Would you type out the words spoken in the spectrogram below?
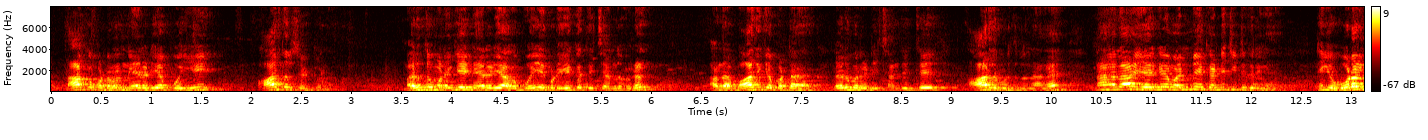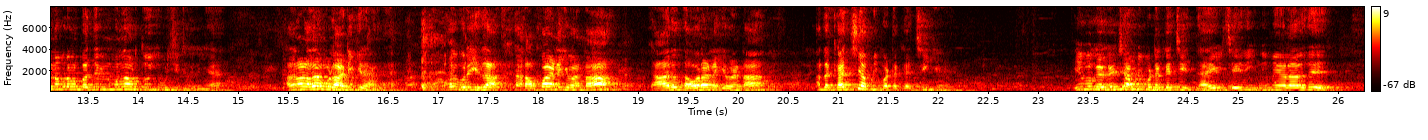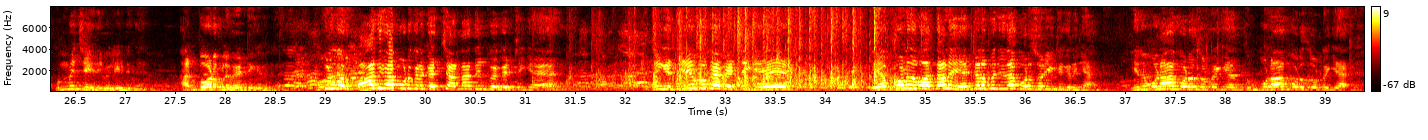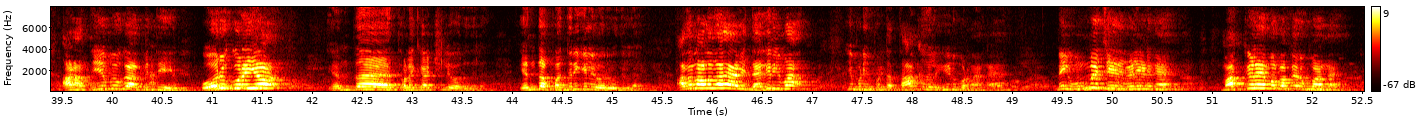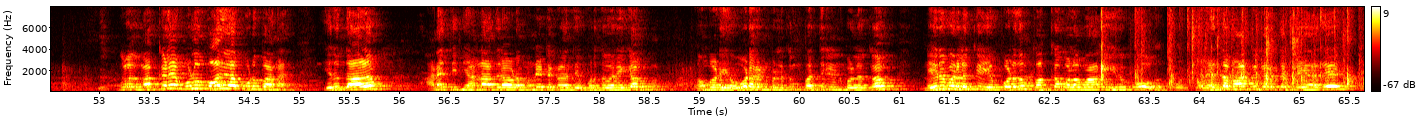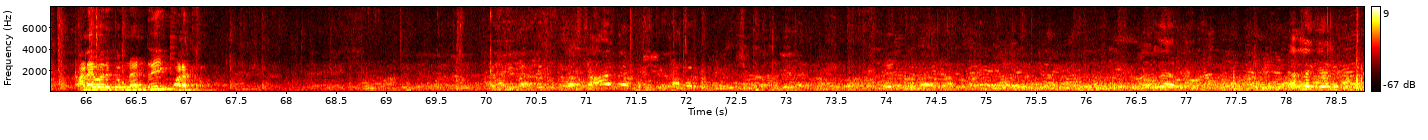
தாக்கப்பட்டவர்கள் நேரடியாக போய் ஆறுதல் சொல்லிட்டு மருத்துவமனைக்கு நேரடியாக போய் எங்களுடைய இயக்கத்தை சேர்ந்தவர்கள் அந்த பாதிக்கப்பட்ட பெருமரடி சந்தித்து ஆறுதல் கொடுத்துட்டு இருந்தாங்க. நாங்கள் தான் ஏற்கனவே வன்மையை கண்டிச்சுட்டு இருக்கிறீங்க. நீங்கள் ஊடக நபர்கள் பத்திரிகை நம்பர்லாம் அவர் தூக்கி பிடிச்சிட்டு இருக்கிறீங்க. அதனால தான் உங்களை அடிக்கிறாங்க. புரியுதா? தப்பாக நினைக்க வேண்டாம். யாரும் தவறாக நினைக்க வேண்டாம். அந்த கட்சி அப்படிப்பட்ட கட்சிங்க. திமுக கட்சி அப்படிப்பட்ட கட்சி தயவு செய்து இனிமேலாவது உண்மை செய்தி வெளியிடுங்க. அன்போடு உங்களை வேண்டிக்கிறேன். உங்களுக்கு ஒரு பாதுகாப்பு கொடுக்குற கட்சி அண்ணா திமுக கட்சிங்க. நீங்க திமுக கட்சிக்கு எப்பொழுது பார்த்தாலும் எங்களை பத்தி தான் குறை சொல்லிட்டு இருக்கிறீங்க. இருமுலா குறை சொல்றீங்க துப்புலா குறை சொல்றீங்க. ஆனா திமுக பத்தி ஒரு குறையும் எந்த தொலைக்காட்சியிலும் வருவதில்லை. எந்த பத்திரிகையிலும் வருவதில்லை. அதனால தான் அவங்க தைரியமா இப்படிப்பட்ட தாக்குதலில் ஈடுபடுறாங்க. நீங்க உண்மை செய்தி வெளியிடுங்க. மக்களே உங்க பக்கம் இருப்பாங்க. உங்களுக்கு மக்களே முழு பாதுகாப்பு கொடுப்பாங்க. இருந்தாலும் அனைத்து இந்திய அண்ணா திராவிட முன்னேற்ற கழகத்தை பொறுத்த வரைக்கும் உங்களுடைய ஊடக நண்பர்களுக்கும் பத்திரிகை நண்பர்களுக்கும் நிருபர்களுக்கு எப்பொழுதும் பக்க பலமாக இருப்போம். அது எந்த மாற்று கருத்து கிடையாது. அனைவருக்கும் நன்றி. வணக்கம். நல்ல கேள்வி.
